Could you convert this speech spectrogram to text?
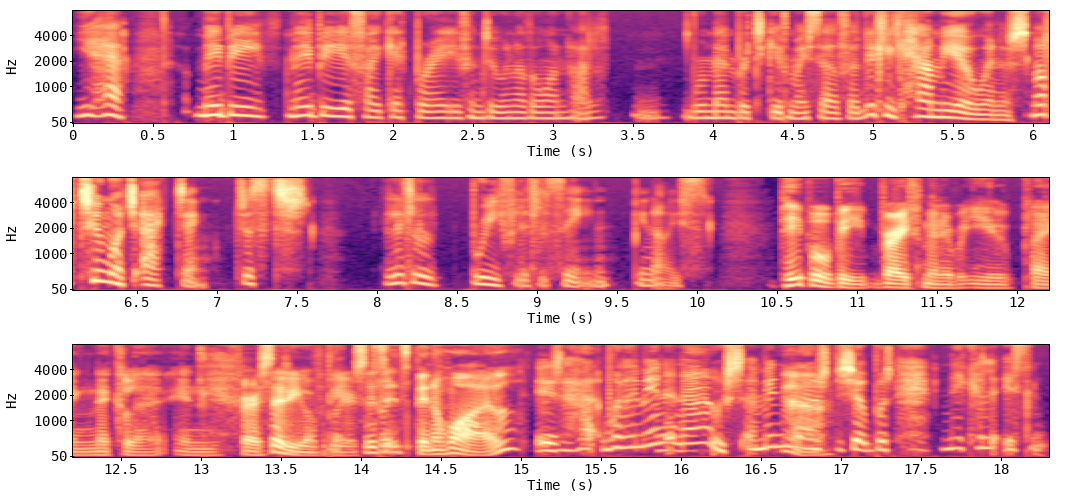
yeah, maybe maybe if I get brave and do another one, I'll remember to give myself a little cameo in it. Not too much acting, just a little brief little scene. Be nice. People will be very familiar with you playing Nicola in Fair City Oh, over the years. It's, it's been a while. It ha- well, I'm in and out. I'm in and out of the show, but Nicola isn't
